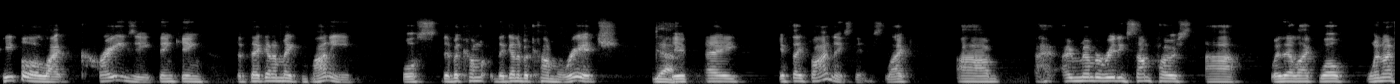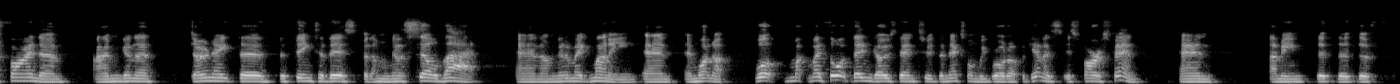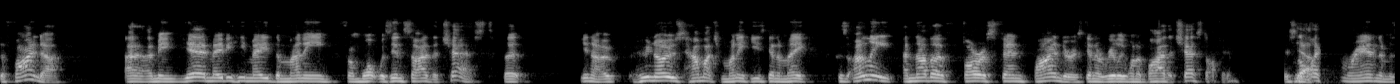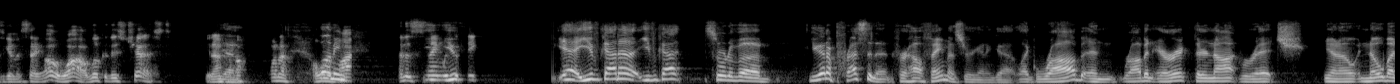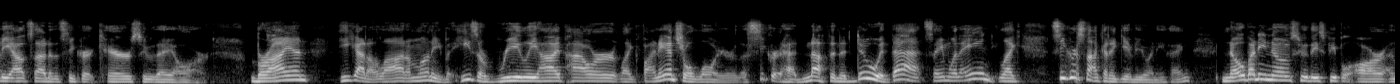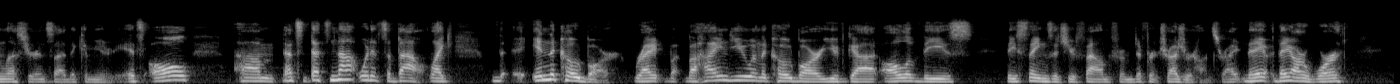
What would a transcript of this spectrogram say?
people are like crazy thinking that they're going to make money or they become they're going to become rich yeah. if they if they find these things. Like um, I, I remember reading some posts uh, where they're like, "Well, when I find them, I'm gonna donate the the thing to this, but I'm going to sell that and I'm going to make money and and whatnot. Well, my, my thought then goes then to the next one we brought up again is, is Forrest Fenn, and I mean the the the, the finder. I, I mean, yeah, maybe he made the money from what was inside the chest, but you know, who knows how much money he's going to make because only another Forrest Fenn finder is going to really want to buy the chest off him. It's not yeah. like random is going to say, "Oh wow, look at this chest." You know, yeah. I want to. Well, I mean, buy and the same you, with the yeah, you've got a you've got sort of a you got a precedent for how famous you're going to get. Like Rob and Rob and Eric, they're not rich. You know, nobody outside of the secret cares who they are. Brian, he got a lot of money, but he's a really high power, like financial lawyer. The secret had nothing to do with that. Same with Andy. Like, secret's not going to give you anything. Nobody knows who these people are unless you're inside the community. It's all um, that's that's not what it's about. Like in the code bar, right? But behind you in the code bar, you've got all of these these things that you found from different treasure hunts, right? They they are worth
